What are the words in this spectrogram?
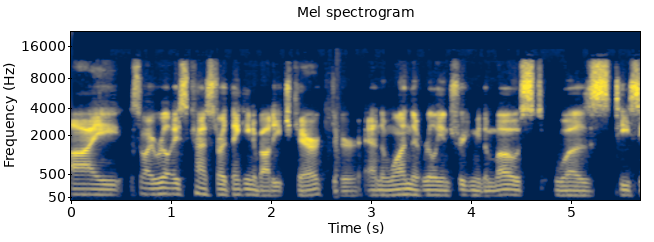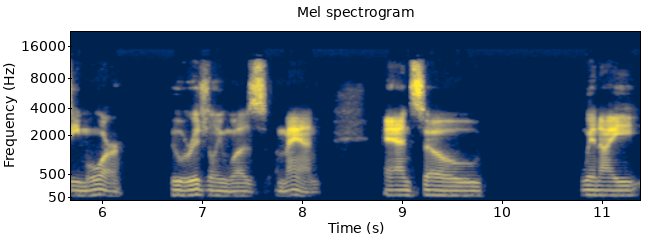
I so I really kind of started thinking about each character, and the one that really intrigued me the most was T.C. Moore, who originally was a man, and so when I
